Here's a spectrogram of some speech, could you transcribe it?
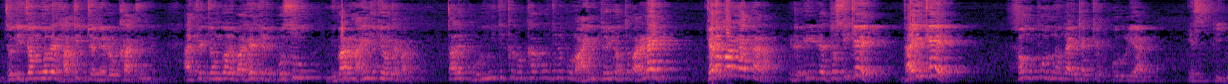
যদি জঙ্গলের হাতির জন্য রক্ষার জন্য, আজকে জঙ্গলে বাঘের জন্য পশু নিবারণ আইন যদি হতে পারে, তাহলে কুর্মীদিকে রক্ষা করার জন্য কোনো আইন তৈরি হতে পারে নাই। কেন করেন আপনারা? এটা- দোষী কে? দায়ী কে? সম্পূর্ণ দায়ী থাকছে পুরুলিয়ার এসপি।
